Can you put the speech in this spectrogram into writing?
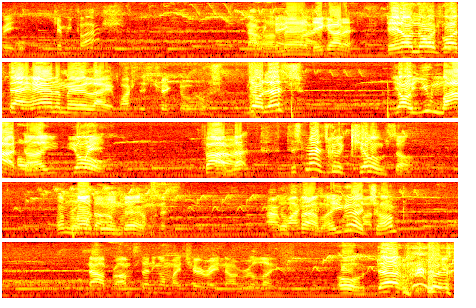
Wait, can we clash? Nah, we can't man, they gotta. They don't know Watch about that anime, like. Watch this trick though. Yo, that's. Yo, you mad, Oh, dog. Yo. wait. Fam, Uh, that, this man's gonna kill himself. I'm Bro, not doing that. Alright, Yo, fam, this. are you gonna it? jump? Nah, bro, I'm standing on my chair right now, real life. Oh, damn. this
